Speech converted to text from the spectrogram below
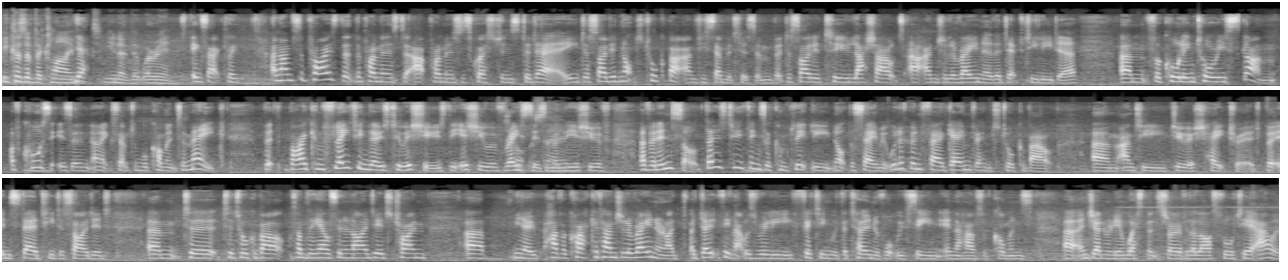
Because of the climate, yeah. you know, that we're in. Exactly. And I'm surprised that the Prime Minister, at Prime Minister's questions today, decided not to talk about anti Semitism, but decided to lash out at Angela Rayner, the Deputy Leader, um, for calling Tories scum. Of course, mm. it is an unacceptable comment to make, but by conflating those two issues, the issue of it's racism the and the issue of, of an insult, those two things are completely not the same. It would have been fair game for him to talk about um, anti-Jewish hatred, but instead he decided um, to to talk about something else in an idea to try and uh, you know have a crack at Angela Rayner, and I, I, don't think that was really fitting with the tone of what we've seen in the House of Commons uh, and generally in Westminster over the last 48 hours.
